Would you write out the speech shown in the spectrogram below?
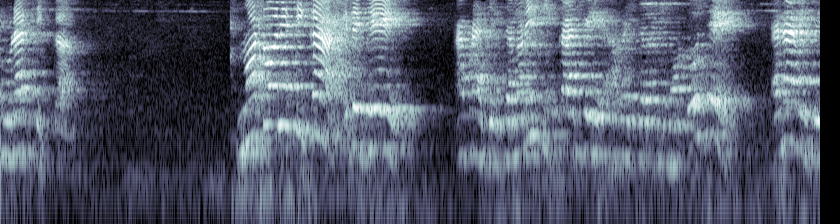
થોડાક સિક્કા? નોટો અને સિક્કા એટલે જે આપણા જે ચલણી સિક્કા છે, આપણે ચલણી નોટો છે, એના વિશે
